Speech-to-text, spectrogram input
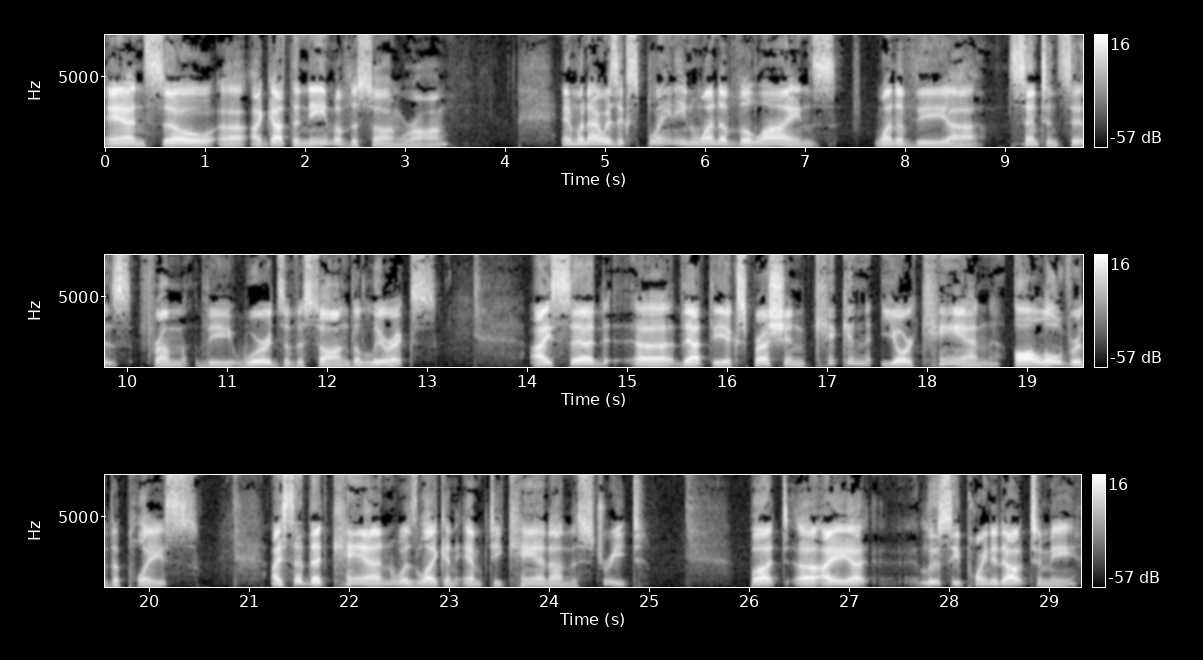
And so uh, I got the name of the song wrong. And when I was explaining one of the lines, one of the uh, sentences from the words of the song, the lyrics, I said uh, that the expression kicking your can all over the place, I said that can was like an empty can on the street. But uh, I uh, Lucy pointed out to me,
